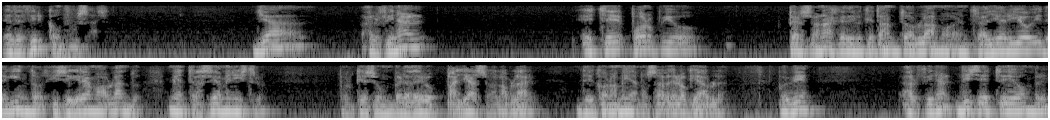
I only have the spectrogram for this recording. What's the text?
es decir, confusas. Ya al final, este propio personaje del que tanto hablamos entre ayer y hoy, de Guindos, y seguiremos hablando mientras sea ministro, porque es un verdadero payaso al hablar de economía, no sabe de lo que habla. Pues bien, al final, dice este hombre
